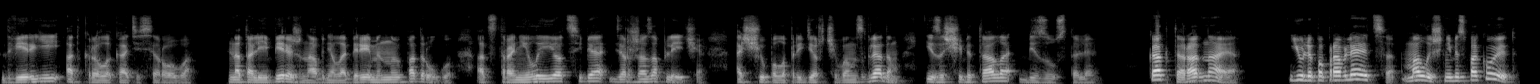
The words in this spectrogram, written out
Дверь ей открыла Катя Серова. Наталья бережно обняла беременную подругу, отстранила ее от себя, держа за плечи, ощупала придирчивым взглядом и защебетала без устали. «Как то родная? Юля поправляется? Малыш не беспокоит?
